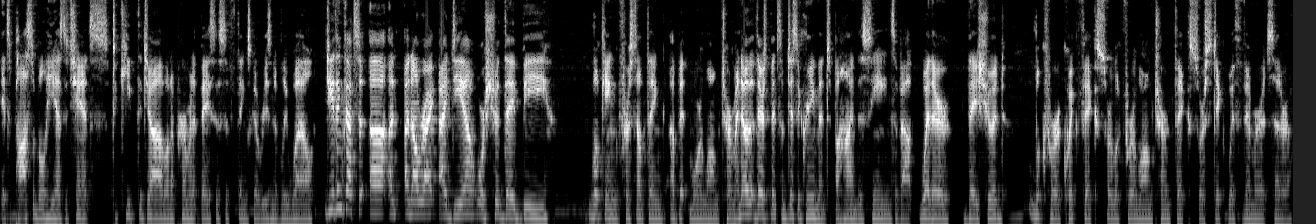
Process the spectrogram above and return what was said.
It's possible he has a chance to keep the job on a permanent basis if things go reasonably well. Do you think that's uh, an, an all right idea, or should they be looking for something a bit more long term? I know that there's been some disagreement behind the scenes about whether they should look for a quick fix or look for a long term fix or stick with Wimmer, etc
